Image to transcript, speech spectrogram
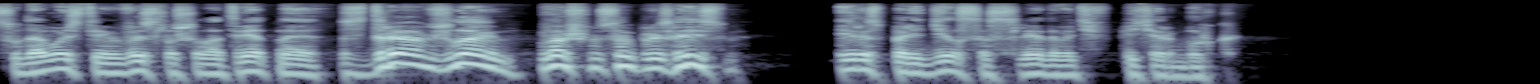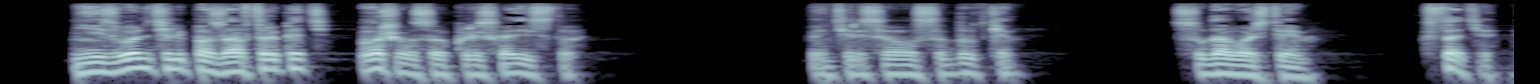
с удовольствием выслушал ответное «Здрав желаем, ваше высокопроисходительство!» и распорядился следовать в Петербург. «Не изволите ли позавтракать, ваше высокопроисходительство?» — поинтересовался Дудкин. «С удовольствием. Кстати,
